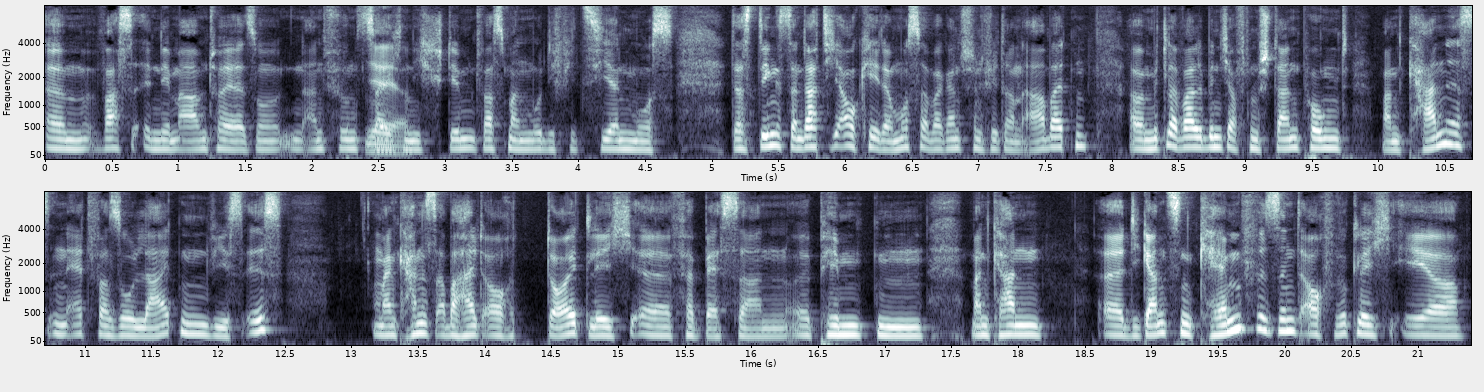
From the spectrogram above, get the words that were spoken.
ähm, was in dem Abenteuer so in Anführungszeichen ja, ja. nicht stimmt, was man modifizieren muss. Das Ding ist, dann dachte ich, okay, da muss aber ganz schön viel dran arbeiten. Aber mittlerweile bin ich auf dem Standpunkt, man kann es in etwa so leiten, wie es ist. Man kann es aber halt auch deutlich äh, verbessern, äh, pimpen. Man kann äh, die ganzen Kämpfe sind auch wirklich eher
